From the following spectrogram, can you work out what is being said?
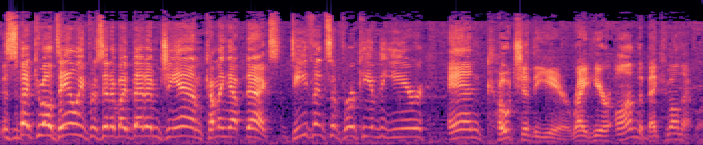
This is BetQL Daily presented by BetMGM. Coming up next, Defensive Rookie of the Year and Coach of the Year right here on the BetQL Network.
